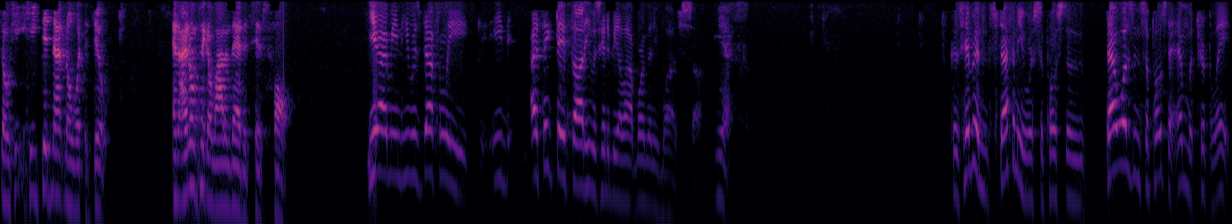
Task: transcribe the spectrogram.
so he he did not know what to do, and I don't think a lot of that is his fault. Yeah, I mean, he was definitely. He. I think they thought he was going to be a lot more than he was. So, Yes. Because him and Stephanie were supposed to. That wasn't supposed to end with Triple H.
